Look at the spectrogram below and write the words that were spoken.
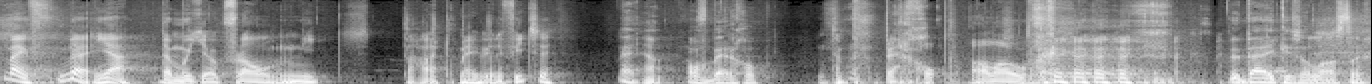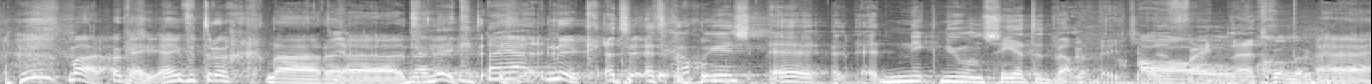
mijn, nee, ja, daar moet je ook vooral niet te hard mee willen fietsen. Nee, Ja. Of bergop. Bergop, hallo. De dijk is al lastig. maar oké, even terug naar, eh naar Nick. Nou ja, Nick. Het, het grappige is, eh, Nick nuanceert het wel een beetje. Oh, Fijn, gelukkig. Eh,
